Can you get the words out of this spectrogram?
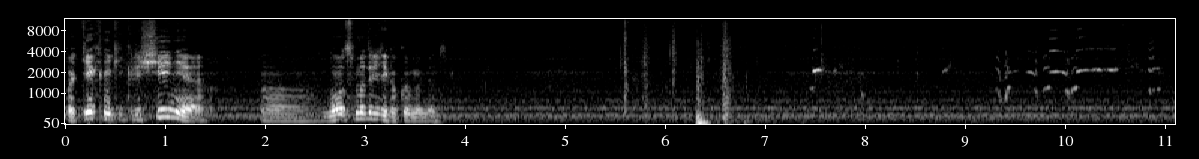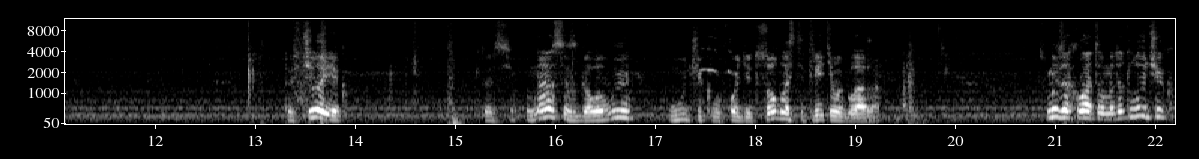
По технике крещения, э, ну вот смотрите какой момент. То есть человек, то есть у нас из головы лучик выходит с области третьего глаза. Мы захватываем этот лучик,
